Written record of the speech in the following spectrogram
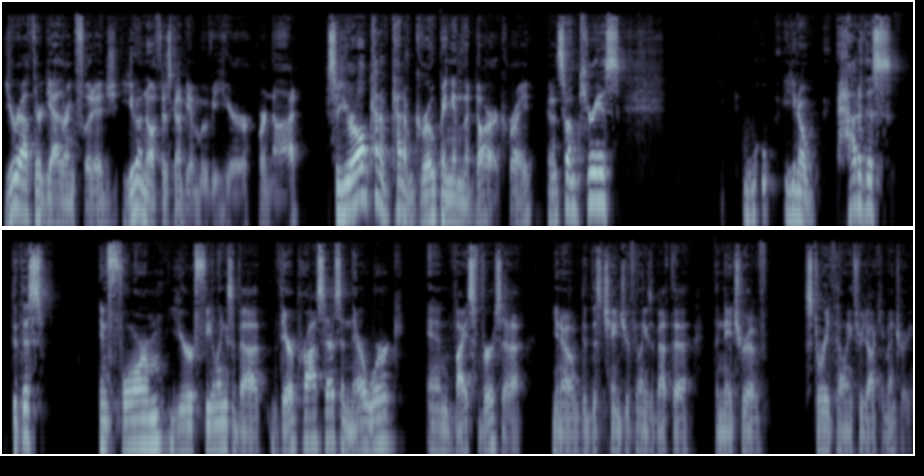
You're out there gathering footage. You don't know if there's going to be a movie here or not. So you're all kind of kind of groping in the dark, right? And so I'm curious, you know, how did this did this inform your feelings about their process and their work, and vice versa? You know, did this change your feelings about the the nature of storytelling through documentary?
